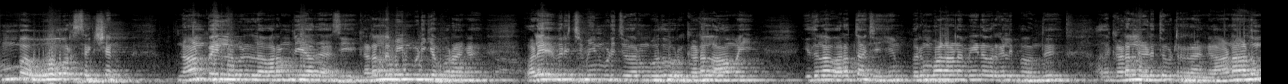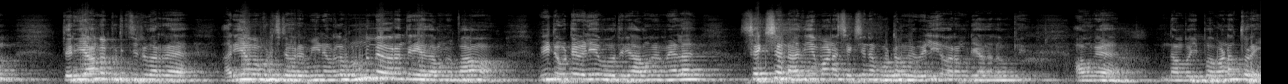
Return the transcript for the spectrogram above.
ரொம்ப ஓவர் செக்ஷன் நான் பெயில் லெவலில் வர முடியாத சி கடலில் மீன் பிடிக்க போகிறாங்க வலையை விரித்து மீன் பிடிச்சி வரும்போது ஒரு கடல் ஆமை. இதெல்லாம் வரத்தான் செய்யும். பெரும்பாலான மீனவர்கள் இப்போ வந்து அதை கடலில் எடுத்து விட்டுறாங்க. ஆனாலும் தெரியாமல் பிடிச்சிட்டு வர்ற அறியாமல் பிடிச்சிட்டு வர மீனவர்கள் ஒன்றுமே வரம் தெரியாது. அவங்க பாவம். வீட்டை விட்டு வெளியே போக தெரியாது. அவங்க மேலே செக்ஷன் அதிகமான செக்ஷனை போட்டு அவங்க வெளியே வர முடியாத அளவுக்கு அவங்க நம்ம இப்போ வனத்துறை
